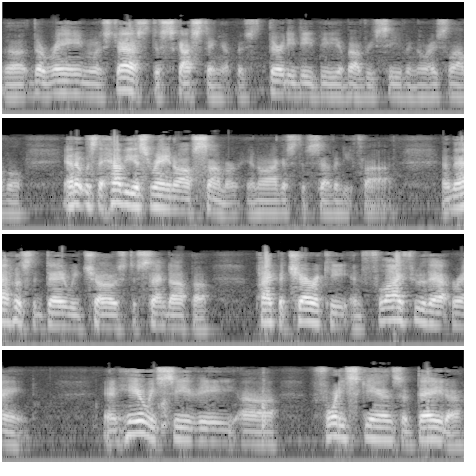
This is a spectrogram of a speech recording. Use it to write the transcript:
the, the rain was just disgusting. It was 30 dB above receiver noise level, and it was the heaviest rain all summer in August of 75. And that was the day we chose to send up a Piper Cherokee and fly through that rain. And here we see the uh, 40 scans of data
